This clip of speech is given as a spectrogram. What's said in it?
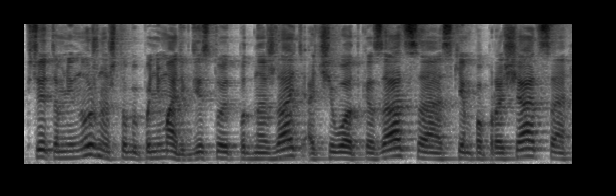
Все это мне нужно, чтобы понимать, где стоит поднаждать, от чего отказаться, с кем попрощаться,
